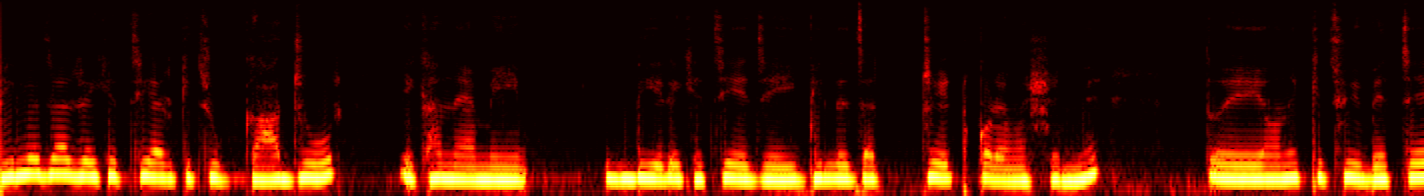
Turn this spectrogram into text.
ভিলেজার রেখেছি আর কিছু গাজর। এখানে আমি দিয়ে রেখেছি এই যে এই ভিলেজার ট্রেড করে আমার সঙ্গে তো এ অনেক কিছুই বেচে,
